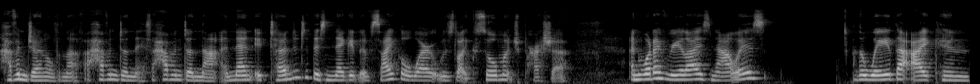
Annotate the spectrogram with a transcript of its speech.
I haven't journaled enough. I haven't done this. I haven't done that. And then it turned into this negative cycle where it was like so much pressure. And what I've realized now is the way that I can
